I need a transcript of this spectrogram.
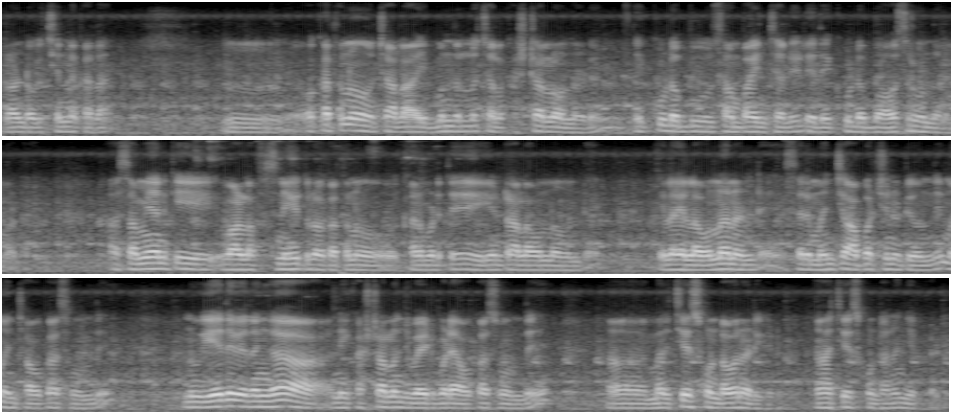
అలాంటి ఒక చిన్న కథ. ఒక అతను చాలా ఇబ్బందుల్లో చాలా కష్టాల్లో ఉన్నాడు. ఎక్కువ డబ్బు సంపాదించాలి లేదా ఎక్కువ డబ్బు అవసరం ఉందన్నమాట. ఆ సమయానికి వాళ్ళ స్నేహితుడు ఒక అతను కనబడితే ఏంటో అలా ఉన్నామంటే ఇలా ఇలా ఉన్నానంటే సరే మంచి ఆపర్చునిటీ ఉంది మంచి అవకాశం ఉంది. నువ్వు ఏదే విధంగా నీ కష్టాల నుంచి బయటపడే అవకాశం ఉంది. మరి చేసుకుంటావని అడిగాడు. నా చేసుకుంటానని చెప్పాడు.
